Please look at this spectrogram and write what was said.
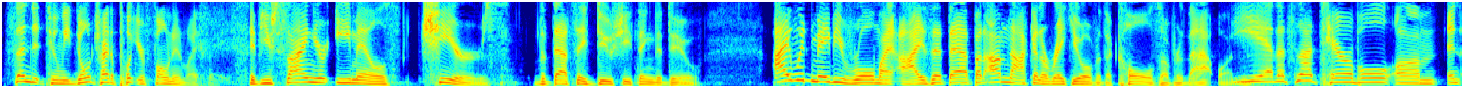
Send it to me. Don't try to put your phone in my face. If you sign your emails, cheers. That that's a douchey thing to do. I would maybe roll my eyes at that, but I'm not going to rake you over the coals over that one. Yeah, that's not terrible. Um, and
